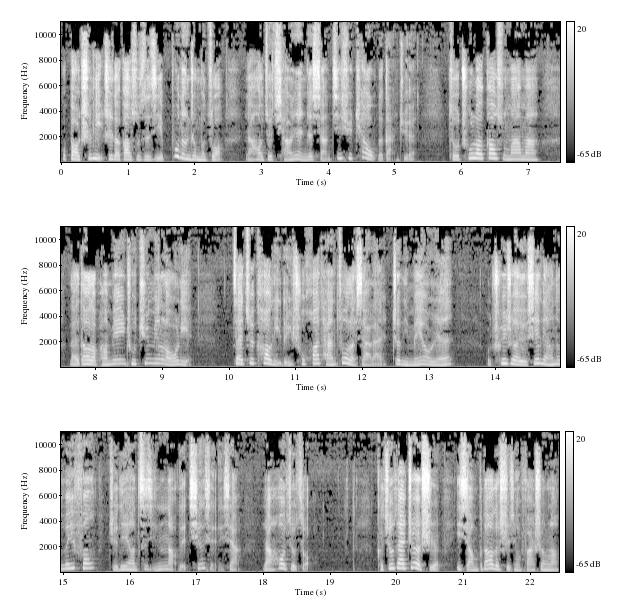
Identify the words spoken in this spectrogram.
我保持理智的告诉自己不能这么做，然后就强忍着想继续跳舞的感觉，走出了告诉妈妈，来到了旁边一处居民楼里，在最靠里的一处花坛坐了下来。这里没有人，我吹着有些凉的微风，决定让自己的脑袋清醒一下，然后就走。可就在这时，意想不到的事情发生了。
